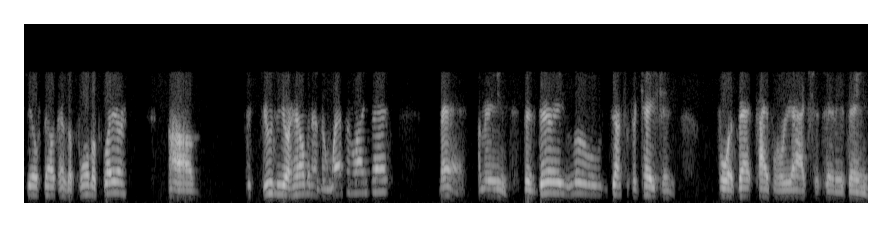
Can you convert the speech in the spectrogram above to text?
still felt as a former player, uh, using your helmet as a weapon like that, man, I mean, there's very little justification for that type of reaction to anything.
